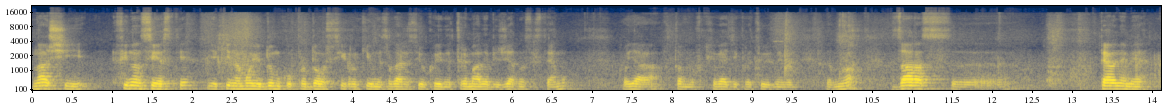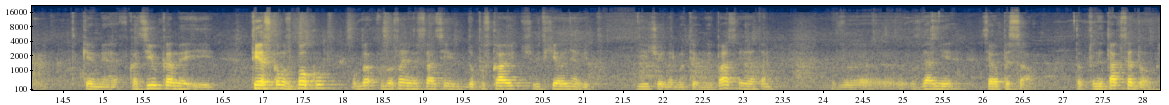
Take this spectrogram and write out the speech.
наші фінансисти, які, на мою думку, впродовж всіх років незалежності України тримали бюджетну систему, бо я в тому фахівезі працюю з ними давно, зараз е, певними такими вказівками і тиском з боку обласної адміністрації допускають відхилення від діючої нормативної бази. Я там в зверненні це описав. Тобто не так все добре.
